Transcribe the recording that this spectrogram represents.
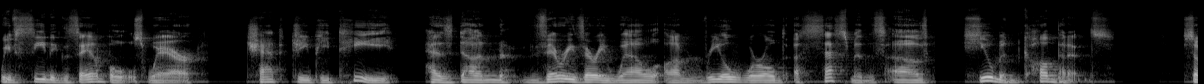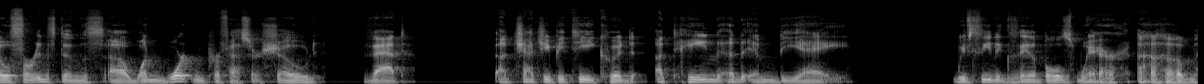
we've seen examples where chat gpt has done very, very well on real world assessments of human competence. So, for instance, uh, one Wharton professor showed that a ChatGPT could attain an MBA. We've seen examples where, um,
